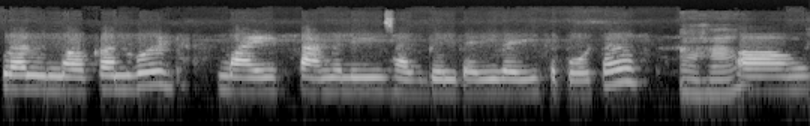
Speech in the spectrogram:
Well knock on wood my family has been very very supportive. Uh-huh. um,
